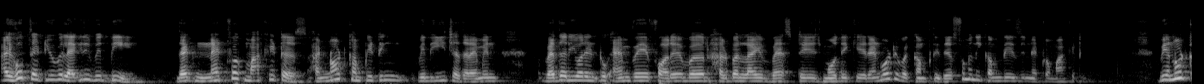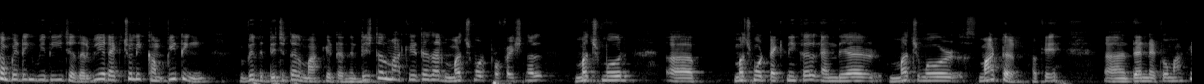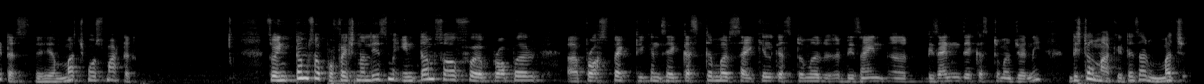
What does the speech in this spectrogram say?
i hope that you will agree with me that network marketers are not competing with each other. I mean, whether you are into Amway, Forever, Herbalife, Vestige, Modicare, and whatever company, there's so many companies in network marketing. We are not competing with each other. We are actually competing with digital marketers, and digital marketers are much more professional, much more, uh, much more technical, and they are much more smarter. Okay, uh, than network marketers. They are much more smarter. So in terms of professionalism, in terms of uh, proper uh, prospect, you can say customer cycle, customer uh, design, uh, designing their customer journey, digital marketers are much,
